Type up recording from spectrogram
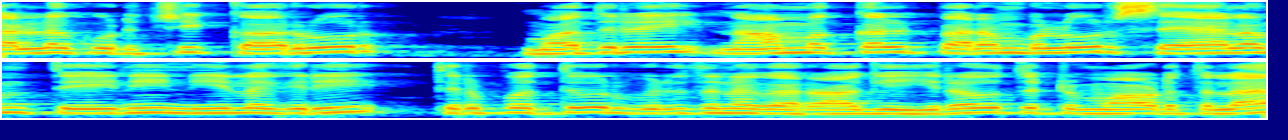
கள்ளக்குறிச்சி கரூர் மதுரை நாமக்கல் பெரம்பலூர் சேலம் தேனி நீலகிரி திருப்பத்தூர் விருதுநகர் ஆகிய இருபத்தெட்டு மாவட்டத்தில்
